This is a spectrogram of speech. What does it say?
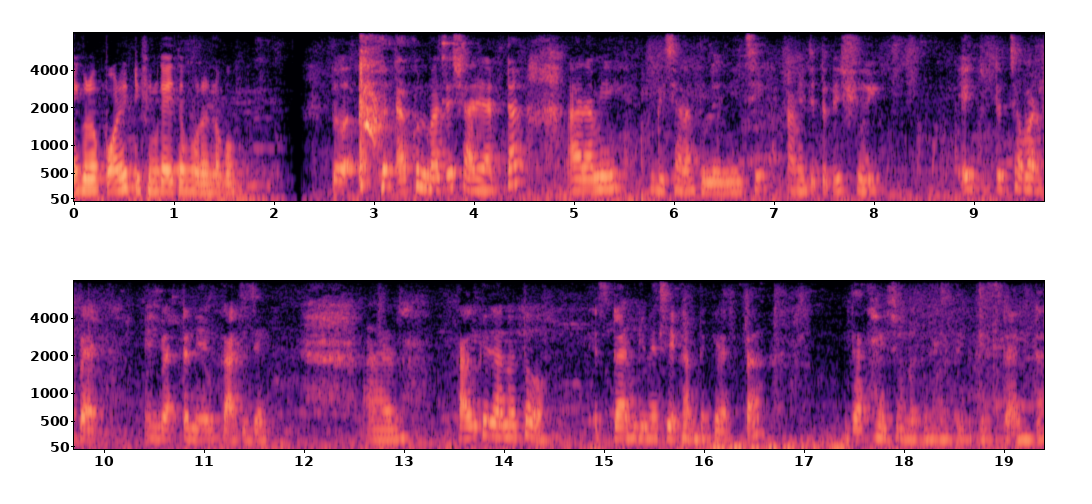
এগুলো পরে টিফিন গাড়িতে ভরে নেব। তো এখন বাজে সাড়ে আটটা, আর আমি বিছানা তুলে নিয়েছি। আমি যেটাতে শুই। এই দুটো হচ্ছে আমার ব্যাগ। এই ব্যাগটা নিয়ে আমি কাজে যাই। আর কালকে জানো তো, স্ট্যান্ড কিনেছি এখান থেকে একটা। দেখাই চলো তোমাদেরকে স্ট্যান্ডটা।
